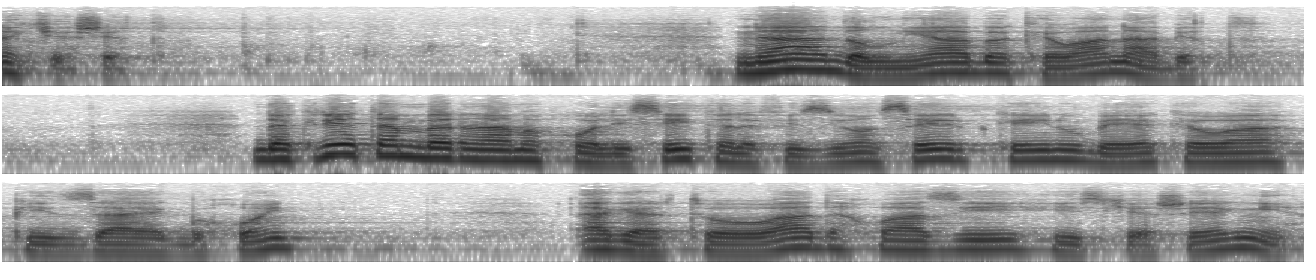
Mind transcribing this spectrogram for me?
نەکێشێت. نا دڵنیابە کە وا نابێت. دەکرێت ئەم بەرنامە پۆلیسیەی تەلەفیزیۆن سەیر بکەین و بەیەکەوە پیتزایەک بخۆین؟ ئەگەر تۆ وا دەخوازی هیچ کێشەیەک نییە.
